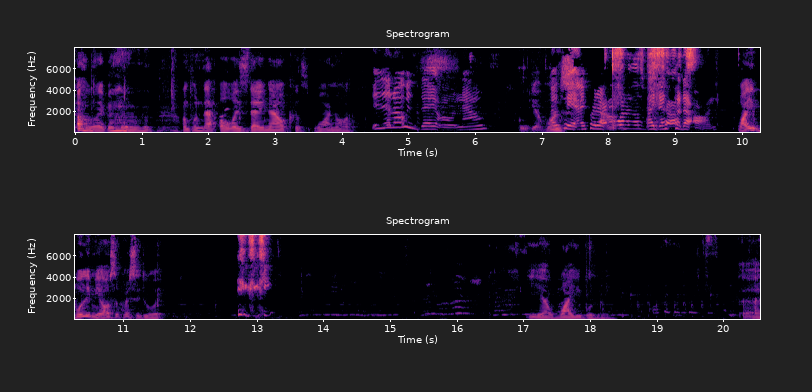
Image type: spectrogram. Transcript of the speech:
I'm like, I'm putting that always day now, cause why not? Is it always day on now? Yeah, once. Okay, I put it I'm one on. of those I just put it on. Why you bullying me? I was supposed to do it. Yeah, why you bully me? Uh,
